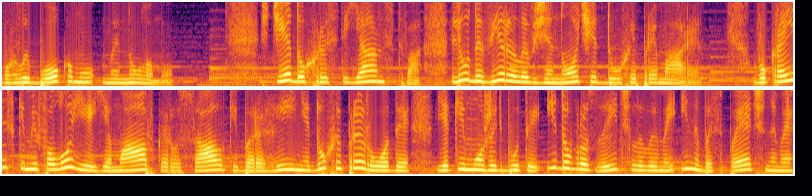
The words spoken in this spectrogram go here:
в глибокому минулому. Ще до християнства люди вірили в жіночі духи примари. В українській міфології є мавки, русалки, берегині, духи природи, які можуть бути і доброзичливими, і небезпечними,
